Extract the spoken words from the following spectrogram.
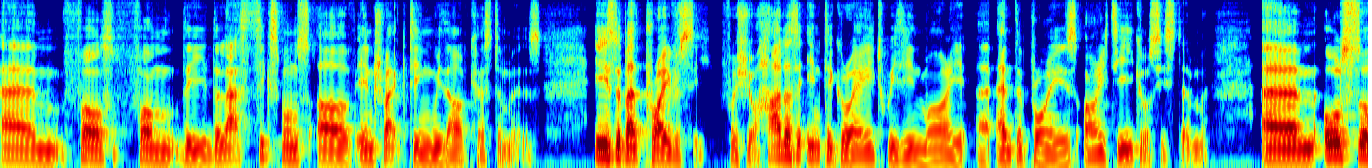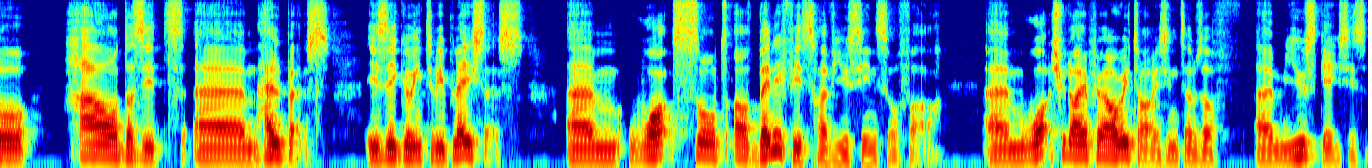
um, for, from the, the last six months of interacting with our customers is about privacy, for sure. How does it integrate within my uh, enterprise IT ecosystem? Um, also, how does it um, help us? Is it going to replace us? Um, what sort of benefits have you seen so far? Um, what should I prioritize in terms of um, use cases?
